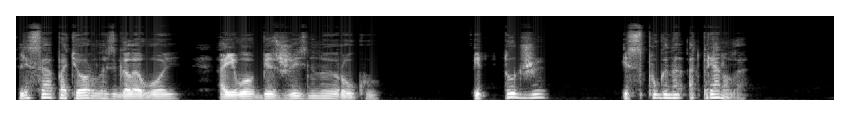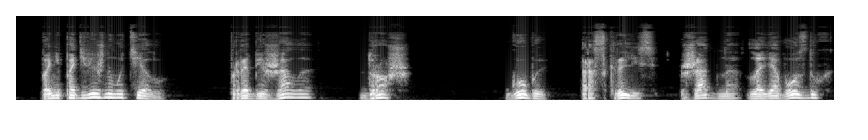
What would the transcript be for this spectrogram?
Лиса потерлась головой о его безжизненную руку и тут же испуганно отпрянула. По неподвижному телу пробежала дрожь. Губы раскрылись, жадно ловя воздух,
